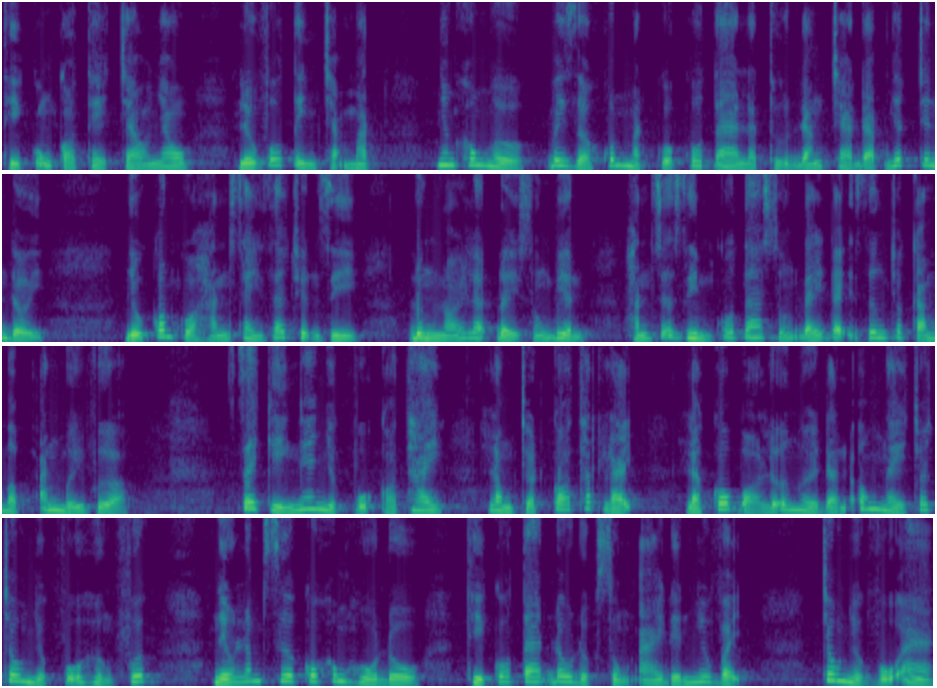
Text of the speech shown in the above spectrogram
thì cũng có thể chào nhau nếu vô tình chạm mặt. Nhưng không ngờ bây giờ khuôn mặt của cô ta là thứ đáng trà đạp nhất trên đời. Nếu con của hắn xảy ra chuyện gì, Đừng nói là đẩy xuống biển, hắn sẽ dìm cô ta xuống đáy đại dương cho cá mập ăn mới vừa. Giai kỳ nghe Nhược Vũ có thai, lòng chợt co thắt lại, là cô bỏ lỡ người đàn ông này cho Châu Nhược Vũ hưởng phước. Nếu năm xưa cô không hồ đồ, thì cô ta đâu được sủng ái đến như vậy. Châu Nhược Vũ à,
